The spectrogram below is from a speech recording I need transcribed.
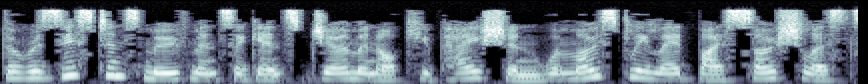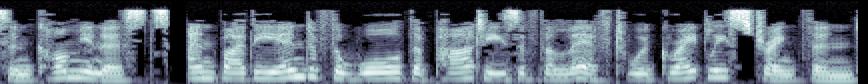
The resistance movements against German occupation were mostly led by socialists and communists, and by the end of the war the parties of the left were greatly strengthened.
